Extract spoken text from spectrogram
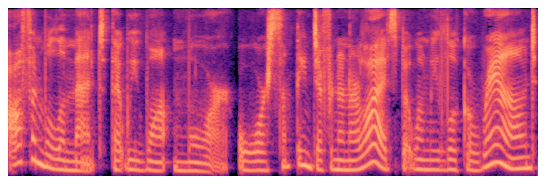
often will lament that we want more or something different in our lives, but when we look around,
